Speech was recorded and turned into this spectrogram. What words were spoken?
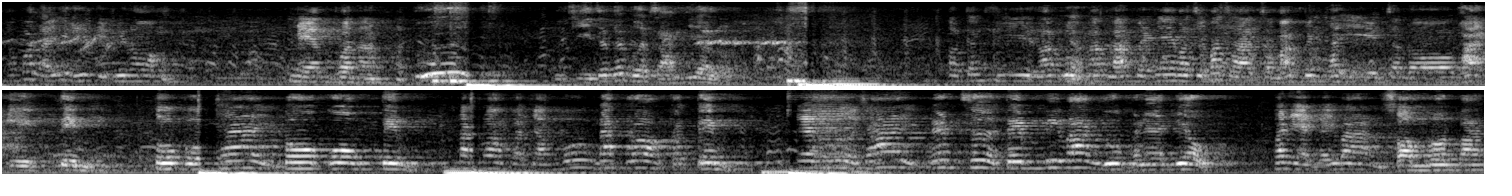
เขาว่าไหลไปดีติดพี่น้อง แมนพอนะกูขี่จะได้เปิดสามเดือนเหรอเอาจังซีรับลูกรับหลานไปแน่ว่าจะมาสมัครสมัครเป็นพระเอกจะดองพระเอกเต็มตัวโกงใช่ โตโกงเต็ม นักร้องประจำวงนักร้องก็เต็มแดนเซอร์ใช่แดนเซอร์เต็มนี่ว่างอยู่แผนกเดียวแผนกไหนบ้างซ่อมรถบัส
